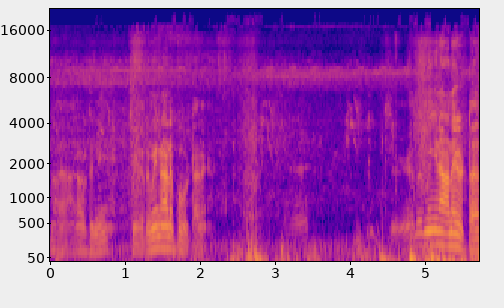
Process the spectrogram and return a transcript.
ആ ഞാനോർത്തിനി ചെറുമീനാണ് ഇപ്പോൾ കിട്ടാൻ ചെറുമീനാണ് കിട്ടാൻ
